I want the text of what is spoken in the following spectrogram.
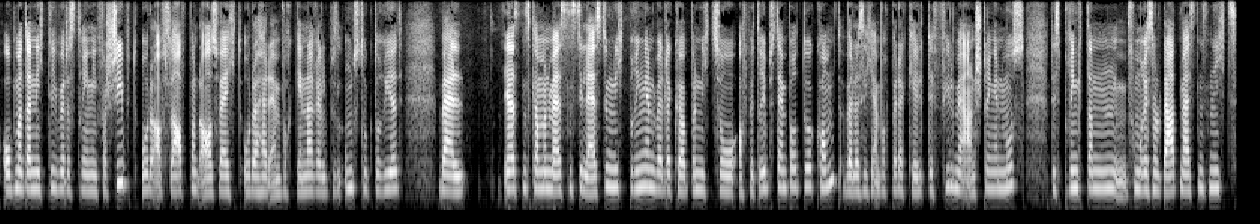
ob man dann nicht lieber das Training verschiebt oder aufs Laufband ausweicht oder halt einfach generell ein bisschen umstrukturiert, weil Erstens kann man meistens die Leistung nicht bringen, weil der Körper nicht so auf Betriebstemperatur kommt, weil er sich einfach bei der Kälte viel mehr anstrengen muss. Das bringt dann vom Resultat meistens nichts.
